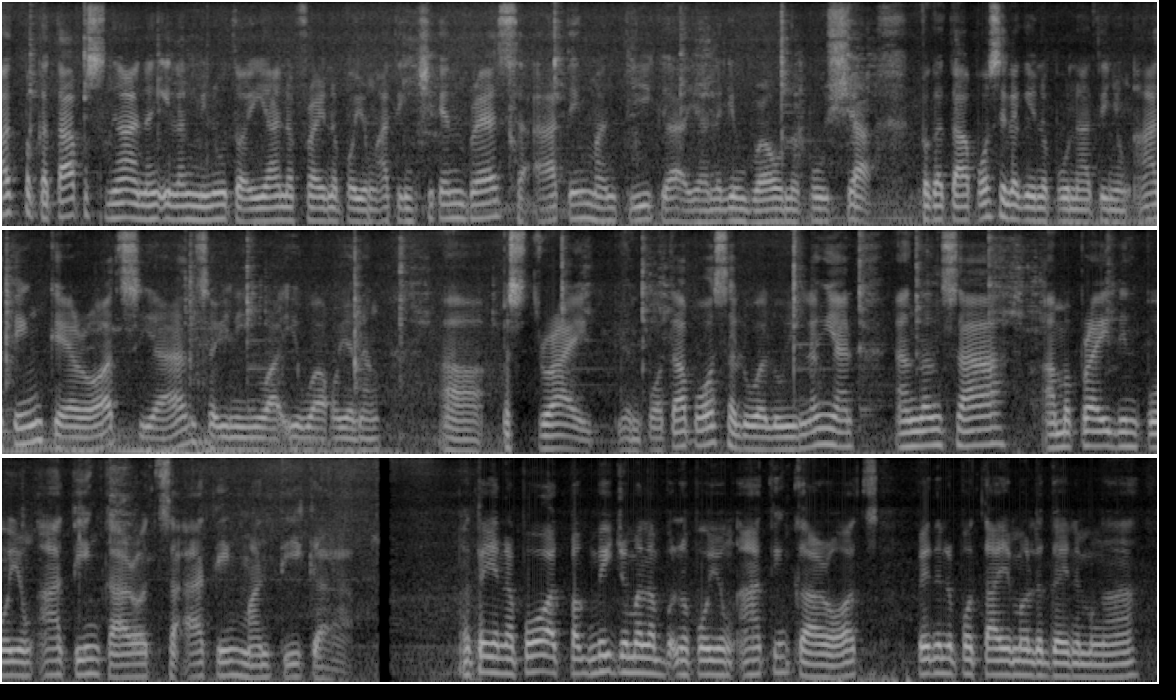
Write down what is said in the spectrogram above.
At pagkatapos nga ng ilang minuto, ayan, na-fry na po yung ating chicken breast sa ating mantika. Ayan, naging brown na po siya. Pagkatapos, ilagay na po natin yung ating carrots. Yan. So, iniiwa-iwa ko yan ng uh, pastripe. Yan po. Tapos, saluwaluin lang yan hanggang sa uh, ma-fry din po yung ating carrots sa ating mantika. At ayan na po. At pag medyo malambot na po yung ating carrots, pwede na po tayo maglagay ng mga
